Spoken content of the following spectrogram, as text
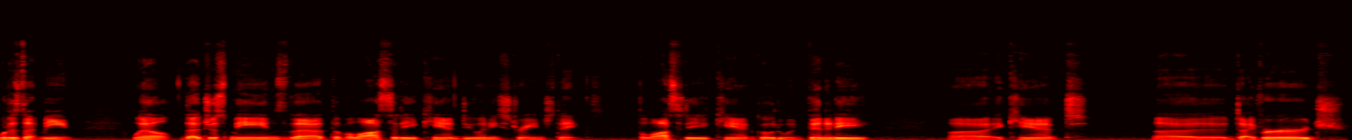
What does that mean? Well, that just means that the velocity can't do any strange things. Velocity can't go to infinity. Uh, it can't uh, diverge.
